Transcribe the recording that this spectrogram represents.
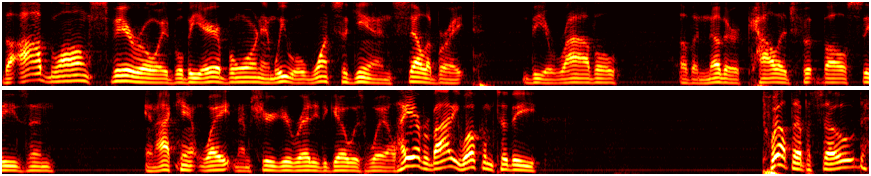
the oblong spheroid will be airborne and we will once again celebrate the arrival of another college football season. And I can't wait, and I'm sure you're ready to go as well. Hey, everybody, welcome to the 12th episode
